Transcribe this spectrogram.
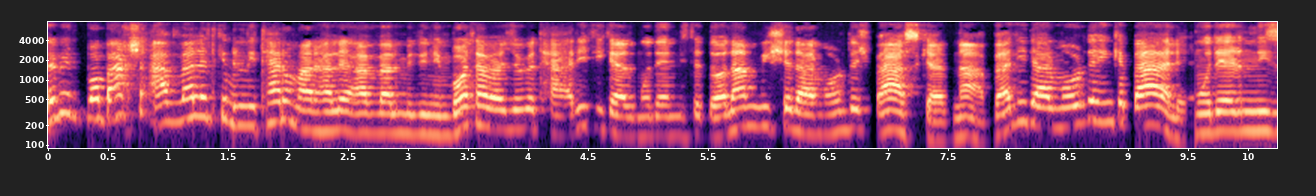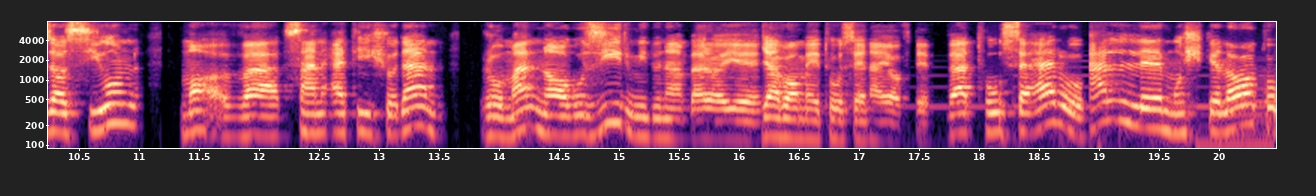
ببین با بخش اولت که مدرنیته رو مرحله اول می‌دونیم با توجه به تعریفی که از مدرنیته دادم میشه در موردش بحث کرد. نه ولی در مورد اینکه بله مدرنیزاسیون ما و صنعتی شدن رو من ناگزیر می‌دونم برای جوامع توسعه نیافته و توسعه رو حل مشکلات و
